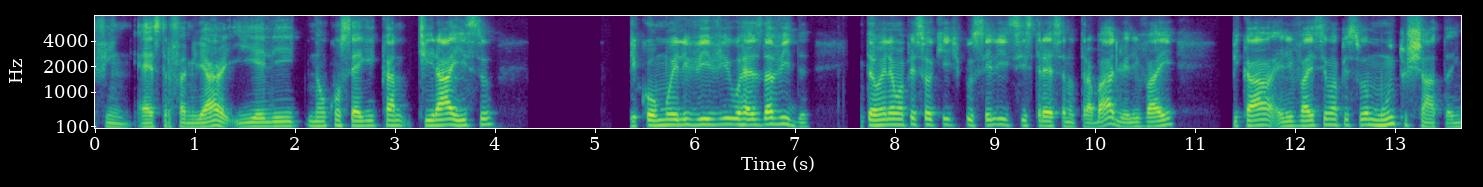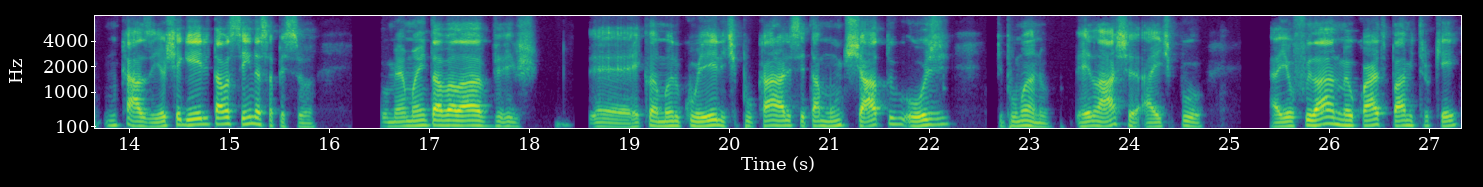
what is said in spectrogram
enfim, extra-familiar, e ele não consegue tirar isso de como ele vive o resto da vida. Então ele é uma pessoa que, tipo, se ele se estressa no trabalho, ele vai ficar, ele vai ser uma pessoa muito chata em, em casa. E eu cheguei, ele tava sendo essa pessoa. Minha mãe tava lá é, reclamando com ele, tipo, caralho, você tá muito chato hoje. Tipo, mano, relaxa. Aí, tipo, aí eu fui lá no meu quarto, pá, me troquei.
